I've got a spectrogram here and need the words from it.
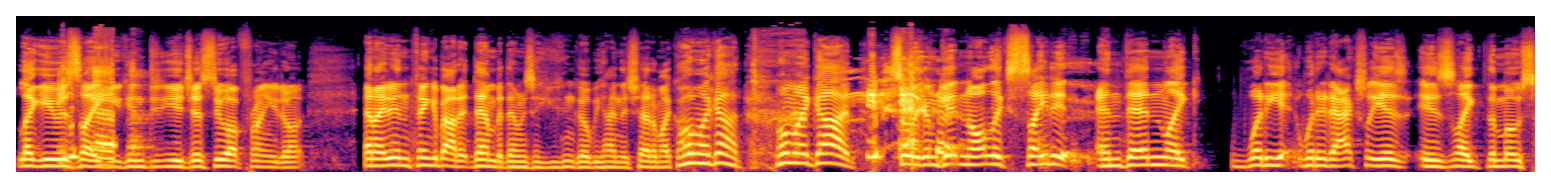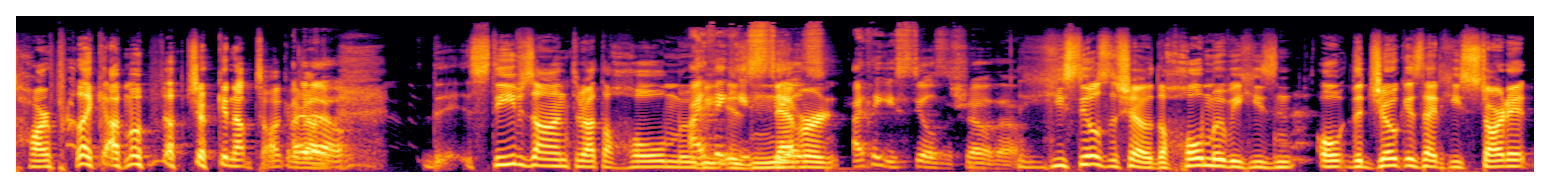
Like he was like, "You can do, you just do up front. You don't." And I didn't think about it then, but then he's like, "You can go behind the shed." I'm like, "Oh my god, oh my god!" So like I'm getting all excited, and then like what he what it actually is is like the most harp. Like I'm, I'm choking up talking about it. Steve Zahn throughout the whole movie I think he is steals, never I think he steals the show though. he steals the show. The whole movie, he's oh, the joke is that he started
